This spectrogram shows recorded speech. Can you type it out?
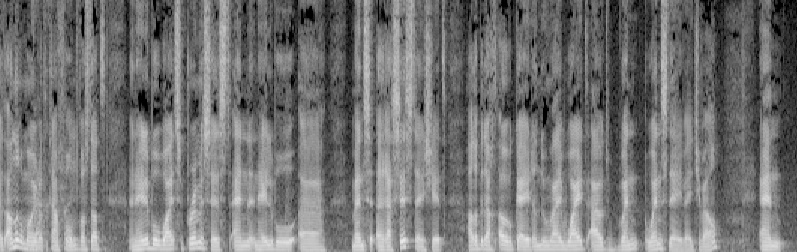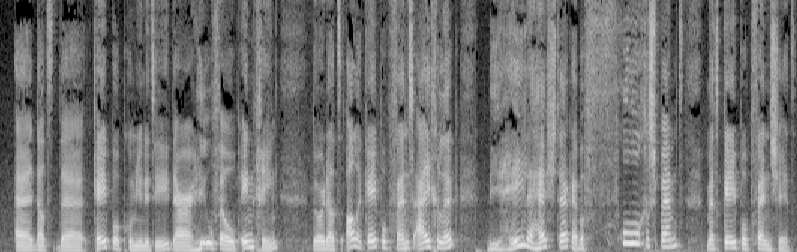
het andere mooie Ja, wat ik aan vond, was dat een heleboel white supremacists en een heleboel eh, mensen, eh, racisten en shit, hadden bedacht, oh oké, dan doen wij White Out Wednesday, weet je wel. En eh, dat de K-pop community daar heel veel op inging, doordat alle K-pop fans eigenlijk die hele hashtag hebben vol gespamd met K-pop fan shit.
